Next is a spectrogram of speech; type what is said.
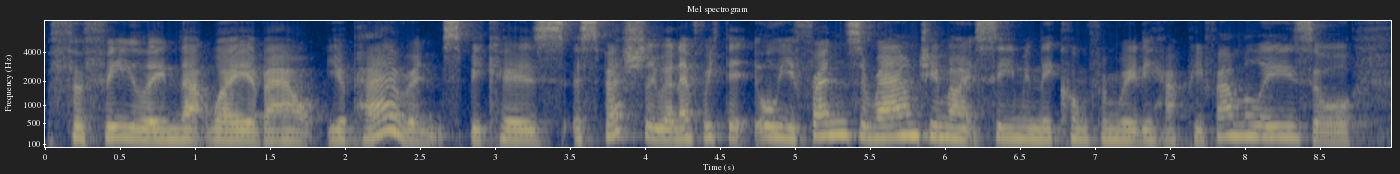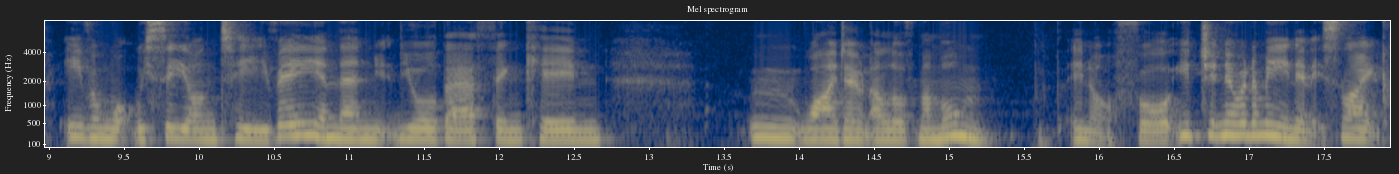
for feeling that way about your parents because especially when everything all your friends around you might seemingly come from really happy families or even what we see on TV and then you're there thinking mm, why don't I love my mum enough? Or you, you know what I mean? And it's like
